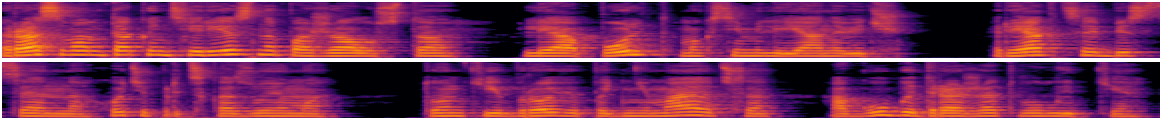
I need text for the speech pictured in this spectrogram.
«Раз вам так интересно, пожалуйста, Леопольд Максимiliaнович. Реакция бесценна, хоть и предсказуема. Тонкие брови поднимаются, а губы дрожат в улыбке.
